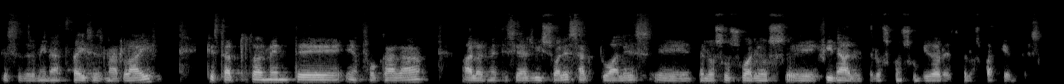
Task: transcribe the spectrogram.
que se denomina Zeiss Smart Life, que está totalmente enfocada a las necesidades visuales actuales eh, de los usuarios eh, finales, de los consumidores, de los pacientes.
